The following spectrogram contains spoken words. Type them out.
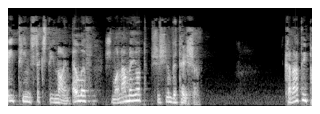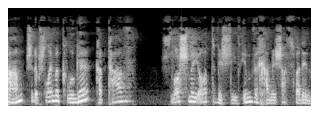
1869, 1869. קראתי פעם שרב שלמה קלוגר כתב 375 ספרים.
